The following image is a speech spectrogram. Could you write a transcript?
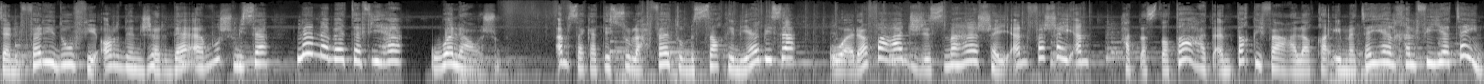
تنفرد في أرض جرداء مشمسة لا نبات فيها ولا عشب. أمسكت السلحفاة بالساق اليابسة ورفعت جسمها شيئا فشيئا حتى استطاعت أن تقف على قائمتيها الخلفيتين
